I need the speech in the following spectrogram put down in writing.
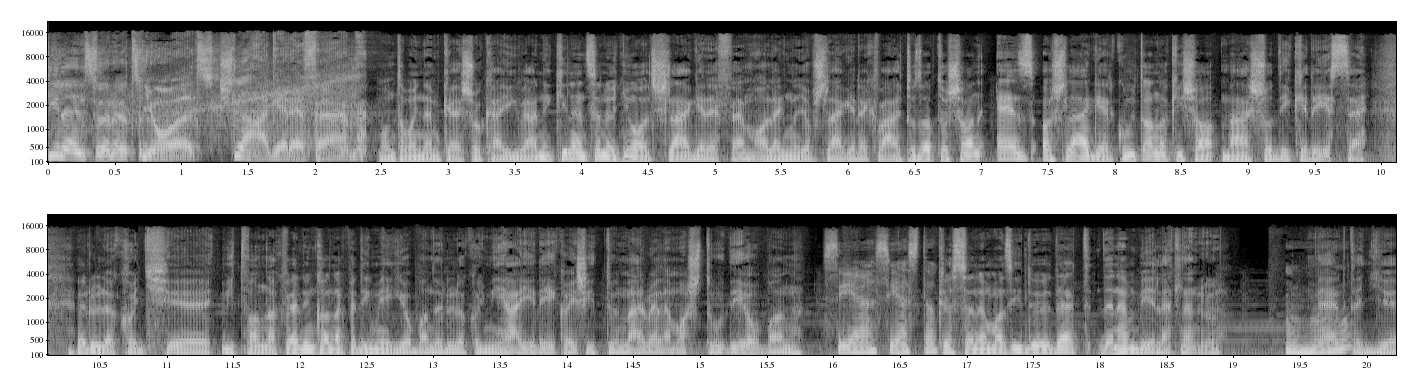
958! Sláger FM! Mondtam, hogy nem kell sokáig várni. 958 Sláger FM, a legnagyobb slágerek változatosan. Ez a slágerkult, annak is a második része. Örülök, hogy uh, itt vannak velünk, annak pedig még jobban örülök, hogy Mihály Réka is itt ül már velem a stúdióban. Szia, sziasztok! Köszönöm az idődet, de nem véletlenül. Uh-huh. Mert egy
